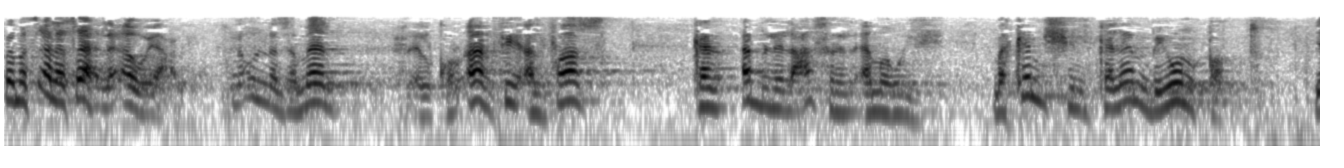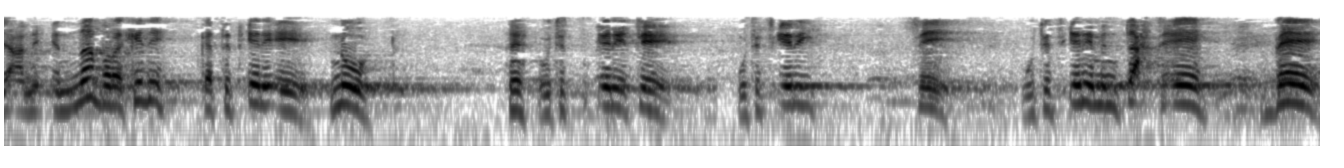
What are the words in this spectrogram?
فمسألة سهلة قوي يعني. إحنا قلنا زمان القرآن فيه ألفاظ كان قبل العصر الأموي ما كانش الكلام بينقط. يعني النبرة كده كانت تتقري إيه؟ نون. وتتقري ت وتتقري س وتتقري من تحت إيه؟ ب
